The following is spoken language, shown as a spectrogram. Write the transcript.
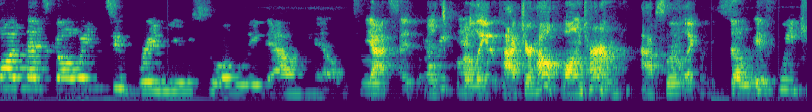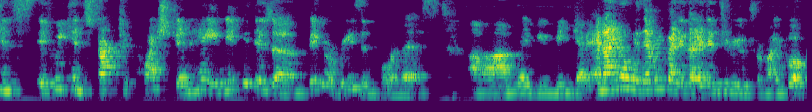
one that's going to bring you slowly downhill. Yes, it will totally impact your health long term. Absolutely. So if we can if we can start to question, hey, maybe there's a bigger reason for this. Uh, maybe we get it. And I know with everybody that I've interviewed for my book,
